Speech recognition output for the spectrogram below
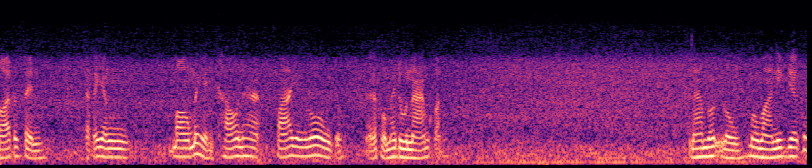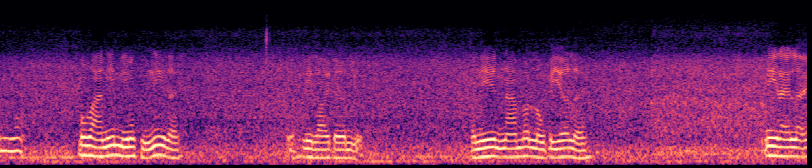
ร้อยเปอร์เซ็นต์ แต่ก็ยังมองไม่เห็นเขานะฮะ ฟ้ายังโล่งอยู่เดี๋ยวผมให้ดูน้ำก่อน น้ำลดลง เมื่อวานนี้เยอะกว่านี้อะเมื่อวานนี้มีมาถึงนี่เลย มีรอยเดิมอยู่ ตอนนี้น้ำลดลงไปเยอะเลย มีอะไรเลย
